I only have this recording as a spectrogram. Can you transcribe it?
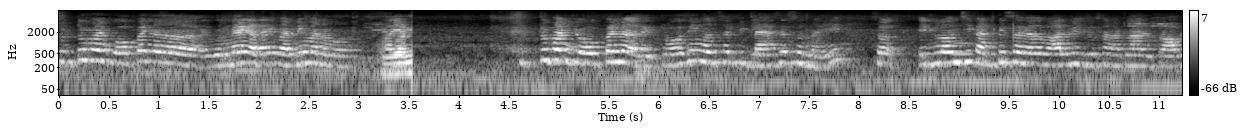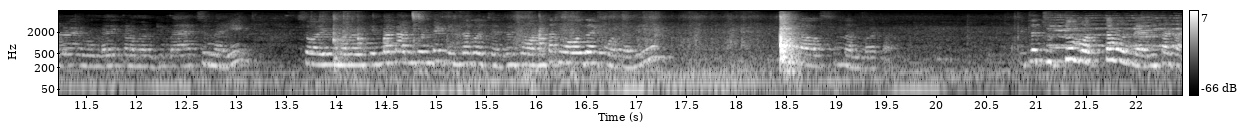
చుట్టూ మనకి ఓపెన్ ఉన్నాయి కదా ఇవన్నీ మనము చుట్టూ మనకి ఓపెన్ అది క్లోజింగ్ వచ్చేసరికి గ్లాసెస్ ఉన్నాయి. సో ఇంట్లోంచి కనిపిస్తుంది కదా వాళ్ళు వీళ్ళు చూసారు అట్లాంటి ప్రాబ్లం ఏమి ఉండదు. ఇక్కడ మనకి మ్యాచ్ ఉన్నాయి. సో ఇవి మనం కిందకి అనుకుంటే కిందకి వచ్చేసి సో అంతా క్లోజ్ అయిపోతుంది. ఇట్లా వస్తుంది అనమాట ఇట్లా చుట్టూ మొత్తం ఉంది అంతగా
